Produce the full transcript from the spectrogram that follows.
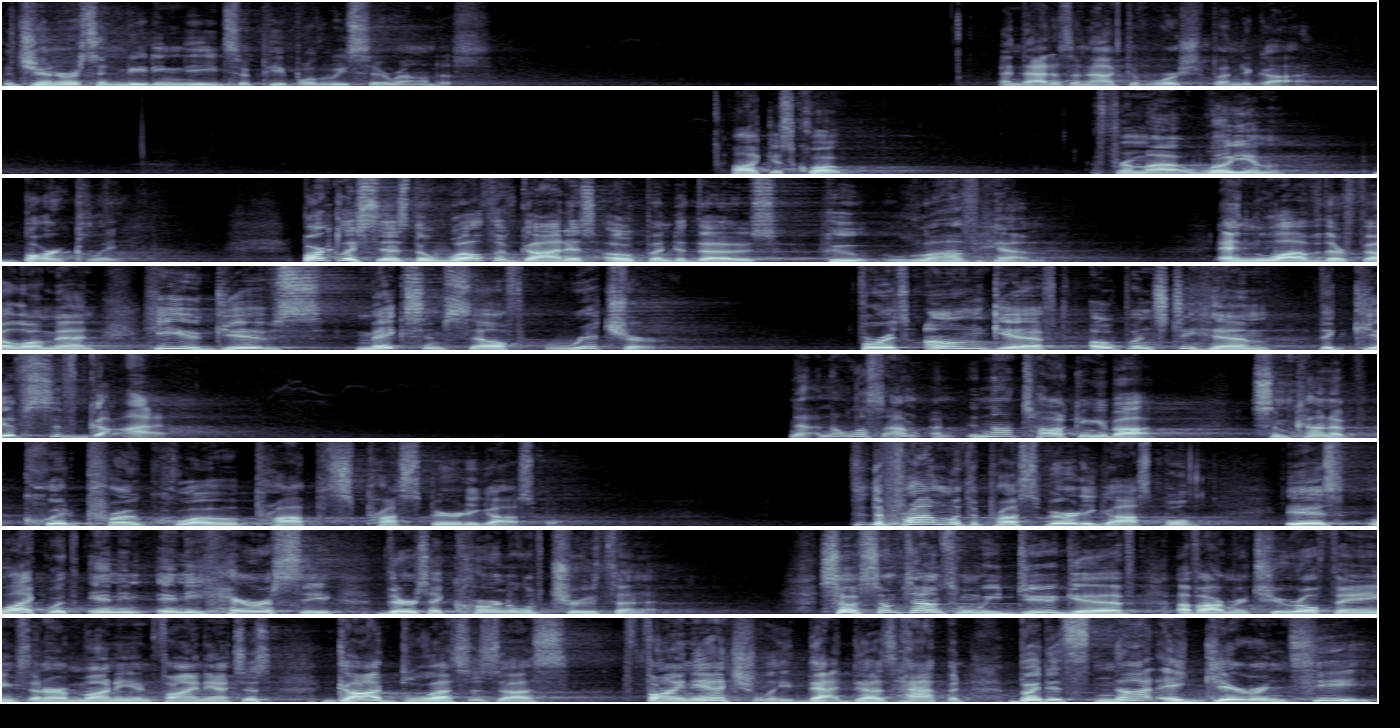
The generous in meeting needs of people that we see around us. And that is an act of worship unto God. I like this quote from uh, William Barclay. Barclay says, The wealth of God is open to those who love him and love their fellow men. He who gives makes himself richer, for his own gift opens to him the gifts of God. Now, now listen, I'm, I'm not talking about some kind of quid pro quo prosperity gospel. The problem with the prosperity gospel is like with any, any heresy, there's a kernel of truth in it. So sometimes when we do give of our material things and our money and finances, God blesses us financially. That does happen. But it's not a guarantee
